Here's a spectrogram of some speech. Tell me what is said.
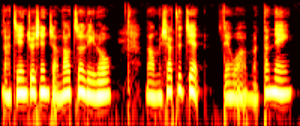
那今天就先讲到这里喽。那我们下次见，待会马丹尼。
